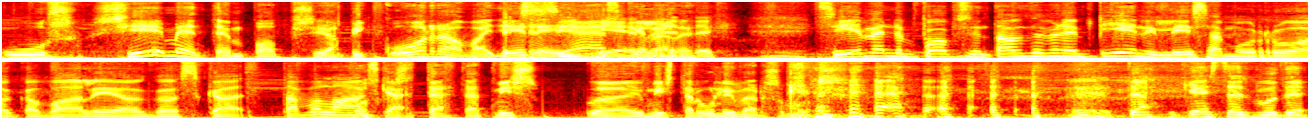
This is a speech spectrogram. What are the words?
Uusi siementen popsi ja pikku orava Jere Jääskeläinen. Siementen- popsin, tää on tämmönen pieni lisä mun ruokavalioon, koska tavallaan... Koska sä tähtäät mis, äh, Mr. Universumiksi. Tää kestäisi muuten,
